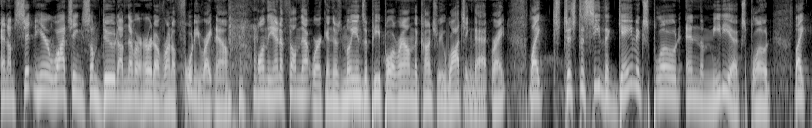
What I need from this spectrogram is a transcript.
And I'm sitting here watching some dude I've never heard of run a 40 right now on the NFL network, and there's millions of people around the country watching that, right? Like t- just to see the game explode and the media explode, like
